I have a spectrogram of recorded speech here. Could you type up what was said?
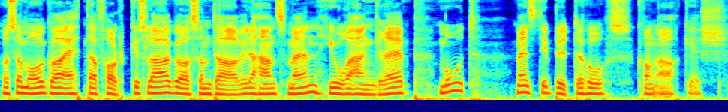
og som òg var et av folkeslagene som David og hans menn gjorde angrep mot mens de bodde hos kong Akish.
